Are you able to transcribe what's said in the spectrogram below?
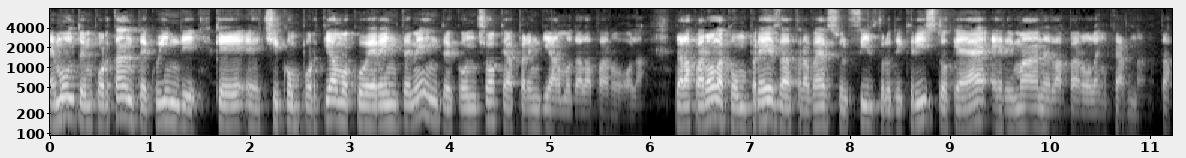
È molto importante quindi che eh, ci comportiamo coerentemente con ciò che apprendiamo dalla parola, dalla parola compresa attraverso il filtro di Cristo che è e rimane la parola incarnata,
